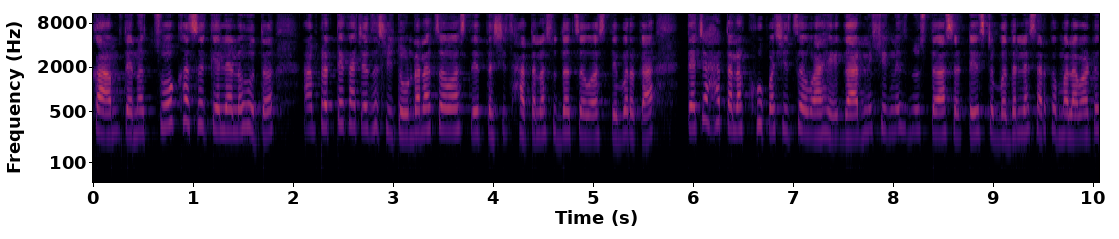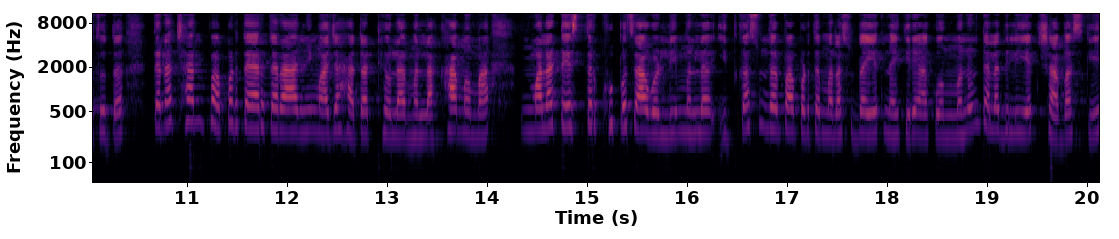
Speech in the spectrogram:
काम त्यानं चोख असं केलेलं होतं. आणि प्रत्येकाच्या जशी तोंडाला चव असते तशीच हाताला सुद्धा चव असते. बरं का. त्याच्या हाताला खूप अशी चव आहे. गार्निशिंगनेच नुसतं असं टेस्ट बदलल्यासारखं मला वाटत होतं. त्यांना छान पापड तयार करा आणि माझ्या हातात ठेवला म्हणला खा मम्मा. मला टेस्ट तर खूपच आवडली. म्हणलं इतका सुंदर पापड तर मला सुद्धा येत नाही की रे आकून म्हणून त्याला दिली एक शाबासकी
